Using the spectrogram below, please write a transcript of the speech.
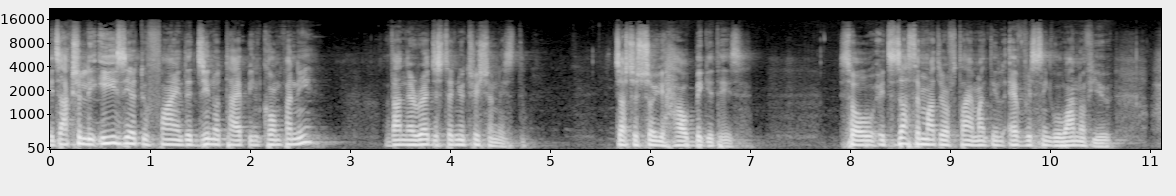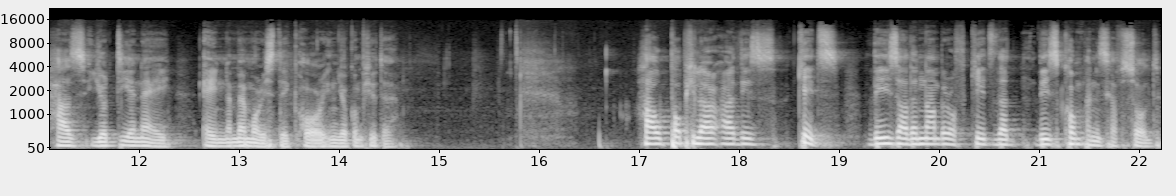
It's actually easier to find a genotyping company than a registered nutritionist, just to show you how big it is. So it's just a matter of time until every single one of you has your DNA in a memory stick or in your computer. How popular are these kits? These are the number of kits that these companies have sold.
